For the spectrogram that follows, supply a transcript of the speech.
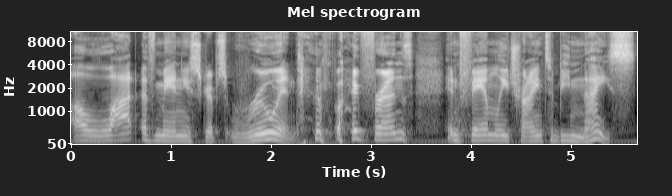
a lot of manuscripts ruined by friends and family trying to be nice.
